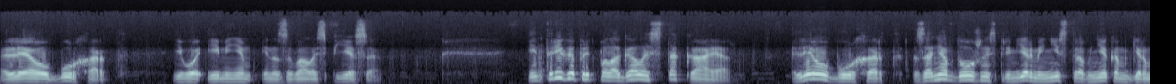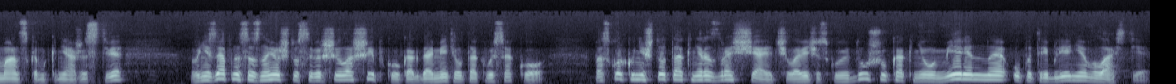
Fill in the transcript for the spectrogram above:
Лео Бурхард. Его именем и называлась пьеса. Интрига предполагалась такая. Лео Бурхард, заняв должность премьер-министра в неком германском княжестве, внезапно сознает, что совершил ошибку, когда метил так высоко – поскольку ничто так не развращает человеческую душу, как неумеренное употребление власти.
